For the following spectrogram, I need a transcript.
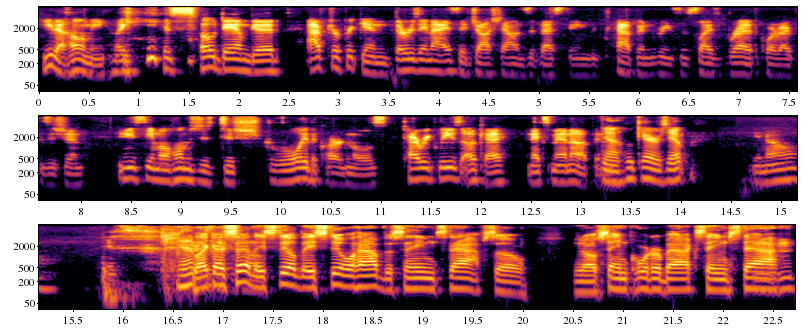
he the homie. Like he is so damn good. After freaking Thursday night, I said Josh Allen's the best thing to happen, bring some sliced bread at the quarterback position. And you see Mahomes just destroy the Cardinals. Tyreek leaves, okay, next man up. And, Yeah. Who cares? Yep. You know, it's Yep. like I said, they still they still have the same staff, so you know, same quarterback, same staff. Mhm.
